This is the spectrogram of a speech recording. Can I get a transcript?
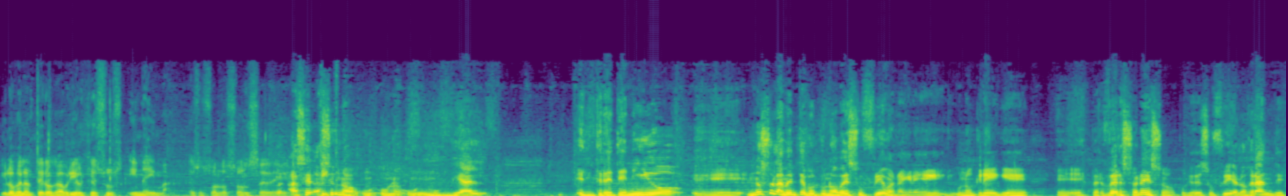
Y los delanteros Gabriel Jesús y Neymar. Esos son los 11 de. Hace, hace un mundial entretenido, eh, no solamente porque uno ve sufrir, uno cree que eh, es perverso en eso, porque ve sufrir a los grandes,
